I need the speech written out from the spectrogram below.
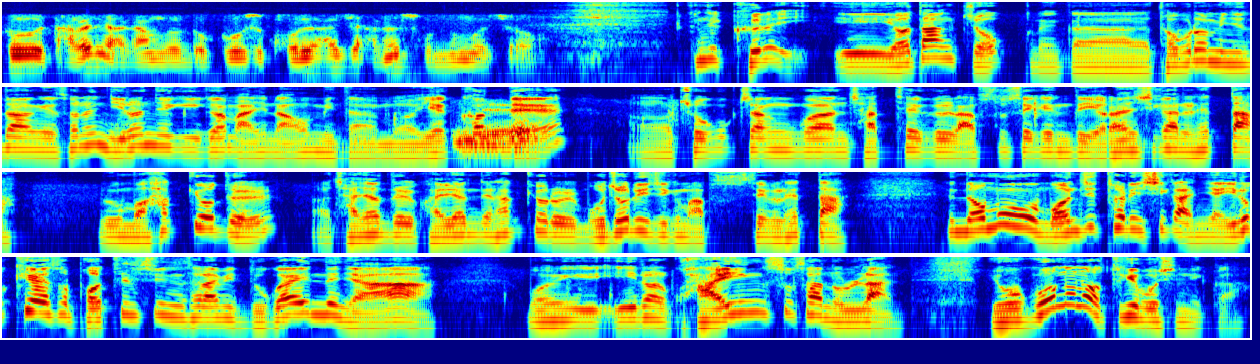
그 다른 야당들도 그것을 고려하지 않을 수 없는 거죠. 근데 그이 여당 쪽 그러니까 더불어민주당에서는 이런 얘기가 많이 나옵니다. 뭐 예컨대 네. 어, 조국 장관 자택을 압수수색했는데 11시간을 했다. 그리고 뭐 학교들 어, 자녀들 관련된 학교를 모조리 지금 압수수색을 했다. 너무 먼지털이 시가 아니냐. 이렇게 해서 버틸 수 있는 사람이 누가 있느냐. 뭐 이- 이런 과잉 수사 논란. 요거는 어떻게 보십니까?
